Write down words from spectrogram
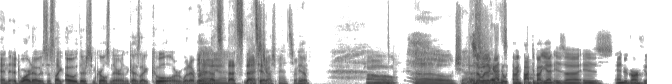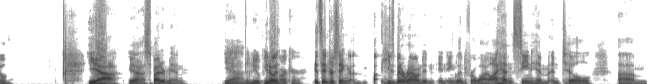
and Eduardo is just like, "Oh, there's some girls in there," and the guy's like, "Cool" or whatever. Yeah, and that's yeah. that's that's, him. Josh Pence, right? Yep. Oh, Oh, Josh. That's- so the guy that we haven't talked about yet is uh is Andrew Garfield. Yeah, yeah, Spider Man. yeah, the new Peter You know, it- Parker. It's interesting. uh, He's been around in in England for a while. I hadn't seen him until um,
